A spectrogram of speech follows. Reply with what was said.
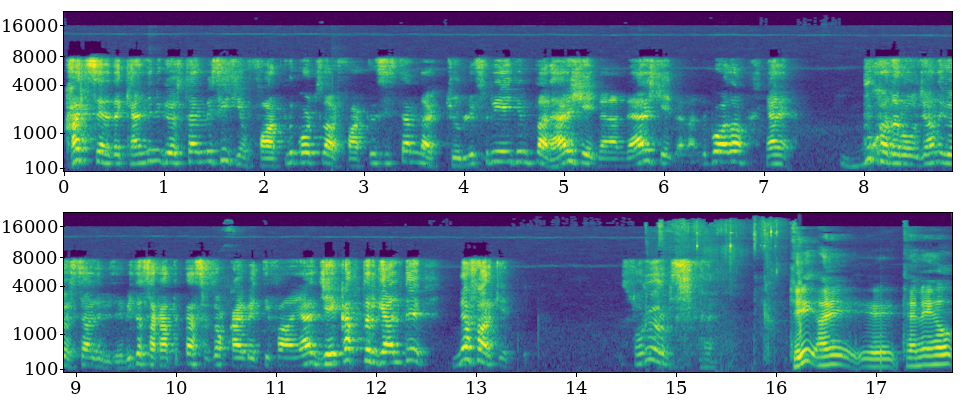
kaç senede kendini göstermesi için farklı koçlar, farklı sistemler, türlü free agentlar, her şey denendi, her şey denendi. Bu adam yani bu kadar olacağını gösterdi bize. Bir de sakatlıktan sezon kaybettiği falan. Yani Jay Cutler geldi ne fark etti? Soruyorum size. Ki hani e, Tannehill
